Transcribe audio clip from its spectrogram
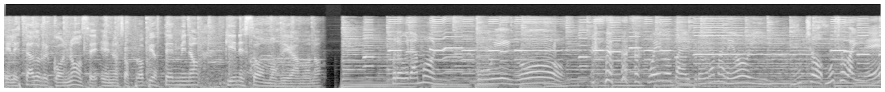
el Estado reconoce en nuestros propios términos quiénes somos, digamos, ¿no? Programón. ¡Fuego! Fuego para el programa de hoy. Mucho, mucho baile, ¿eh?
